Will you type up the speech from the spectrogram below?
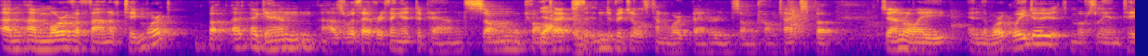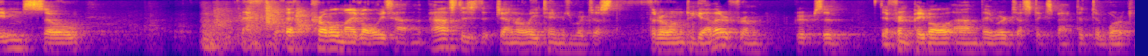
I'm, I'm more of a fan of teamwork but uh, again, as with everything, it depends. Some contexts, yeah. individuals can work better in some contexts, but generally in the work we do, it's mostly in teams. So a problem I've always had in the past is that generally teams were just thrown together from groups of different people, and they were just expected to work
